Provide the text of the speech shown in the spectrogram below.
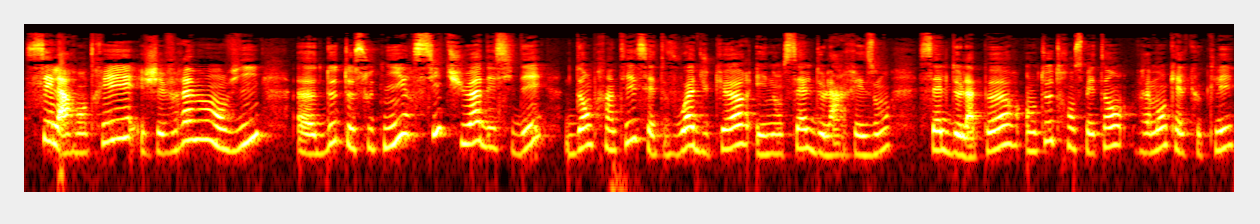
c'est la rentrée, j'ai vraiment envie euh, de te soutenir si tu as décidé d'emprunter cette voie du cœur et non celle de la raison, celle de la peur, en te transmettant vraiment quelques clés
